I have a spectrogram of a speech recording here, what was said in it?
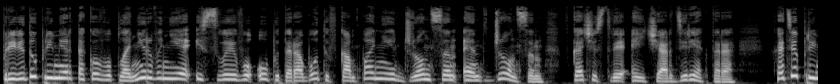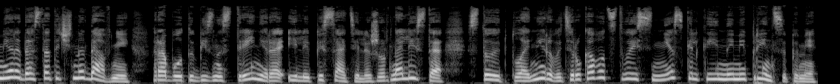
Приведу пример такого планирования из своего опыта работы в компании Johnson Johnson в качестве HR-директора, Хотя примеры достаточно давние, работу бизнес-тренера или писателя-журналиста стоит планировать, руководствуясь несколько иными принципами.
